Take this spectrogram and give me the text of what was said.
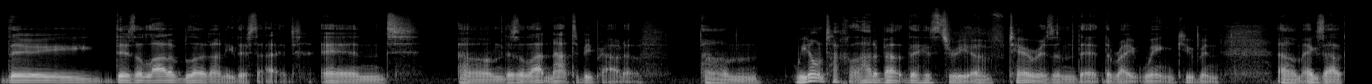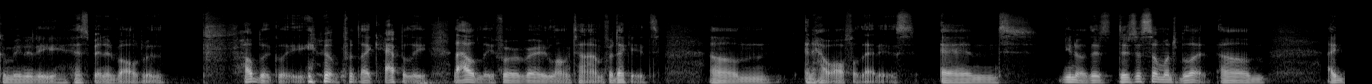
they there's a lot of blood on either side, and um, there's a lot not to be proud of. Um, we don't talk a lot about the history of terrorism that the right wing Cuban um, exile community has been involved with publicly, you know, but like happily, loudly for a very long time, for decades, um, and how awful that is. And you know, there's there's just so much blood. Um, I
